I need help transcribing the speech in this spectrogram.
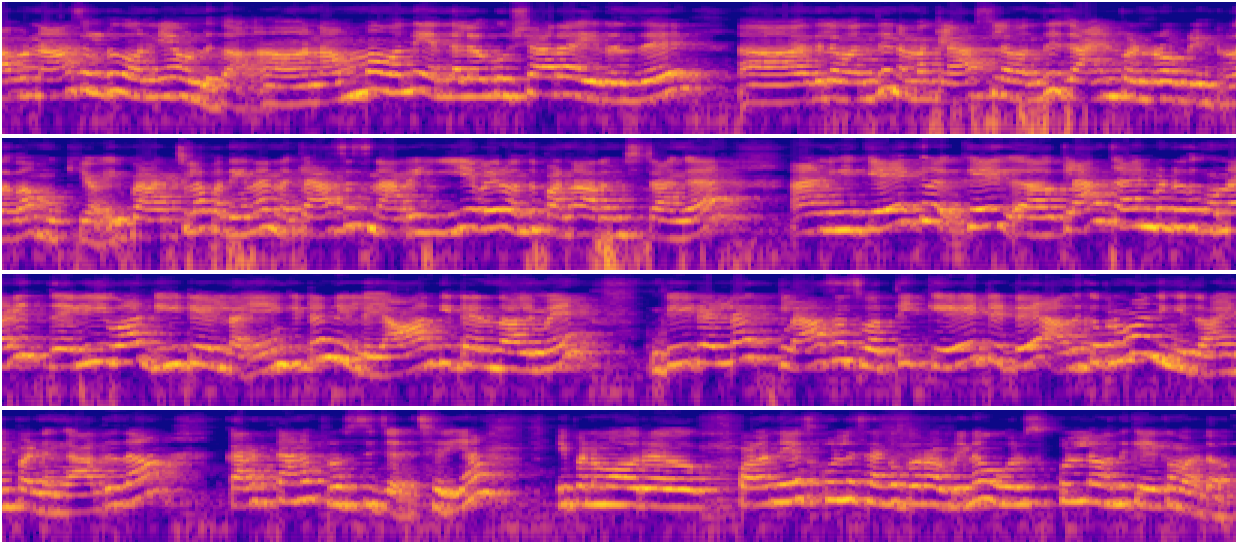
அப்போ நான் சொல்கிறது ஒன்றே ஒன்று தான் நம்ம வந்து எந்த அளவுக்கு உஷாராக இருந்து அதில் வந்து நம்ம கிளாஸில் வந்து ஜாயின் பண்ணுறோம் அப்படின்றது தான் முக்கியம். இப்போ ஆக்சுவலாக பார்த்தீங்கன்னா இந்த கிளாஸஸ் நிறைய பேர் வந்து பண்ண ஆரம்பிச்சிட்டாங்க. நீங்கள் கேட்குற கே கிளாஸ் ஜாயின் பண்ணுறதுக்கு முன்னாடி தெளிவாக டீட்டெயில்டாக என்கிட்டன்னு இல்லை யார்கிட்ட இருந்தாலுமே டீட்டெயில்டாக கிளாஸஸ் பற்றி கேட்டுட்டு அதுக்கப்புறமா நீங்கள் ஜாயின் பண்ணுங்க. அதுதான் கரெக்டான ப்ரொசீஜர் சரியா? இப்போ நம்ம ஒரு குழந்தைய ஸ்கூலில் சேர்க்க போகிறோம் அப்படின்னா ஒரு ஸ்கூலில் வந்து கேட்க மாட்டோம்.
